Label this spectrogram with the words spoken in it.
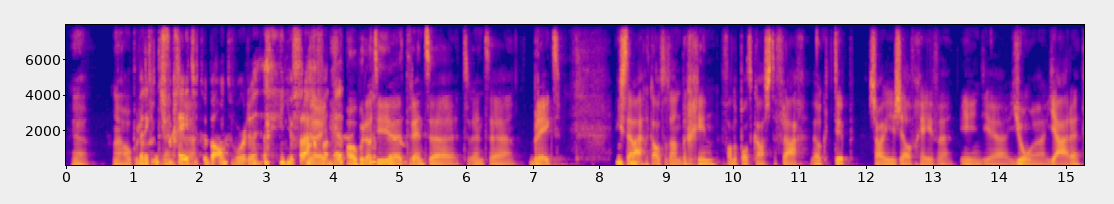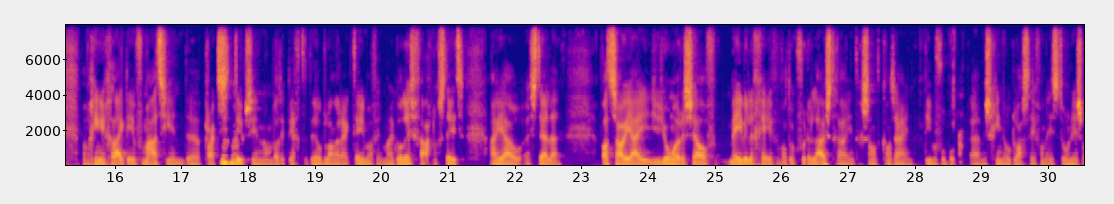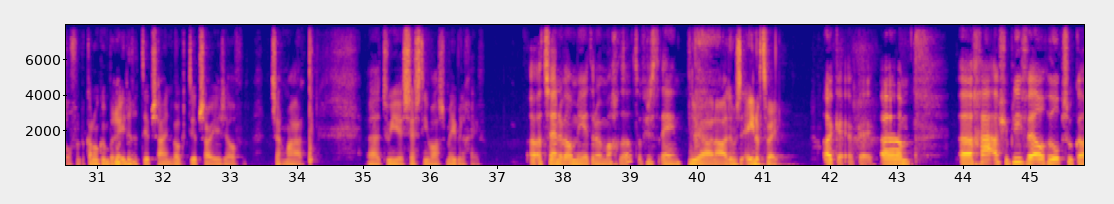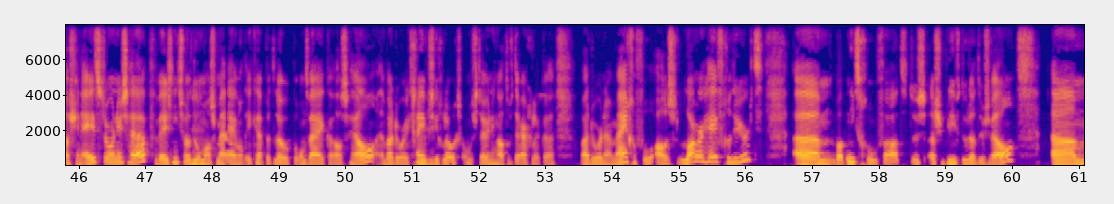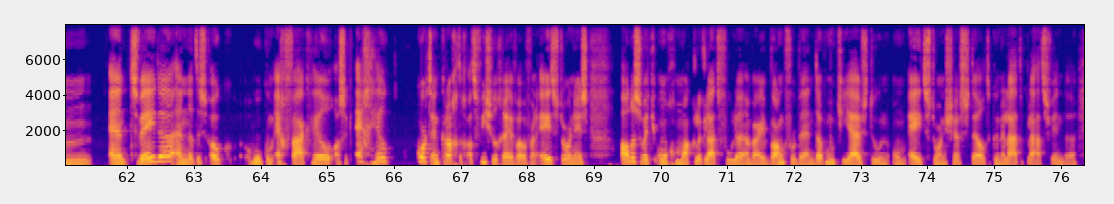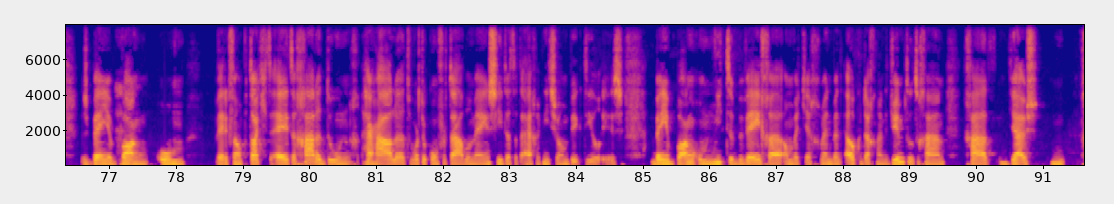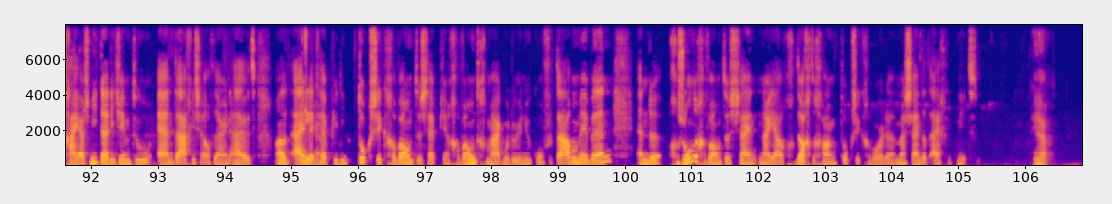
ja. Nou, hopen ben dat ik iets trend, vergeten uh... te beantwoorden in je vraag nee, van net? hopen dat die uh, trend, uh, trend breekt. Ik stel eigenlijk altijd aan het begin van de podcast de vraag: welke tip zou je jezelf geven in je jonge jaren? Maar we gingen gelijk de informatie in, de praktische Mhm. tips in, omdat ik echt het een heel belangrijk thema vind. Maar ik wil deze vraag nog steeds aan jou eh, stellen. Wat zou jij je jongeren zelf mee willen geven, wat ook voor de luisteraar interessant kan zijn, die bijvoorbeeld eh, misschien ook last heeft van eetstoornis, of het kan ook een bredere Mhm. tip zijn. Welke tip zou je jezelf, zeg maar, eh, toen je 16 was, mee willen geven? Oh, het zijn er wel meerdere, mag dat? Of is het één? Ja, nou, dat is één of twee. Oké, oké. Ehm, eh, ga alsjeblieft wel hulp zoeken als je een eetstoornis hebt. Wees niet zo dom Mhm. als mij, want ik heb het lopen ontwijken als hel. Waardoor ik geen Mhm. psychologische ondersteuning had of dergelijke. Waardoor naar mijn gevoel alles langer heeft geduurd. Ehm, Wat niet gehoeven had. Dus alsjeblieft doe dat dus wel. Ehm, en tweede, en dat is ook hoe ik hem echt vaak heel... Als ik echt heel kort en krachtig advies wil geven over een eetstoornis alles wat je ongemakkelijk laat voelen en waar je bang voor bent, dat moet je juist doen om eetstoornisherstel te kunnen laten plaatsvinden. Dus ben je bang om, weet ik veel, een patatje te eten, ga het doen, herhaal het, word er comfortabel mee en zie dat het eigenlijk niet zo'n big deal is. Ben je bang om niet te bewegen omdat je gewend bent elke dag naar de gym toe te gaan, ga het juist Ga juist niet naar die gym toe en daag jezelf daarin uit. Want uiteindelijk Ja. heb je die toxic gewoontes, heb je een gewoonte gemaakt waardoor je nu comfortabel mee bent. En de gezonde gewoontes zijn naar jouw gedachtegang toxic geworden, maar zijn dat eigenlijk niet. Ja,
